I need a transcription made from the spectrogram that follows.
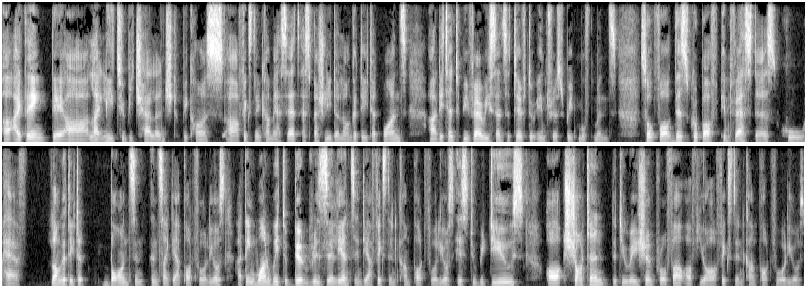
uh, I think they are likely to be challenged because uh, fixed income assets, especially the longer dated ones, uh, they tend to be very sensitive to interest rate movements. So for this group of investors who have longer dated bonds in, inside their portfolios, I think one way to build resilience in their fixed income portfolios is to reduce or shorten the duration profile of your fixed income portfolios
